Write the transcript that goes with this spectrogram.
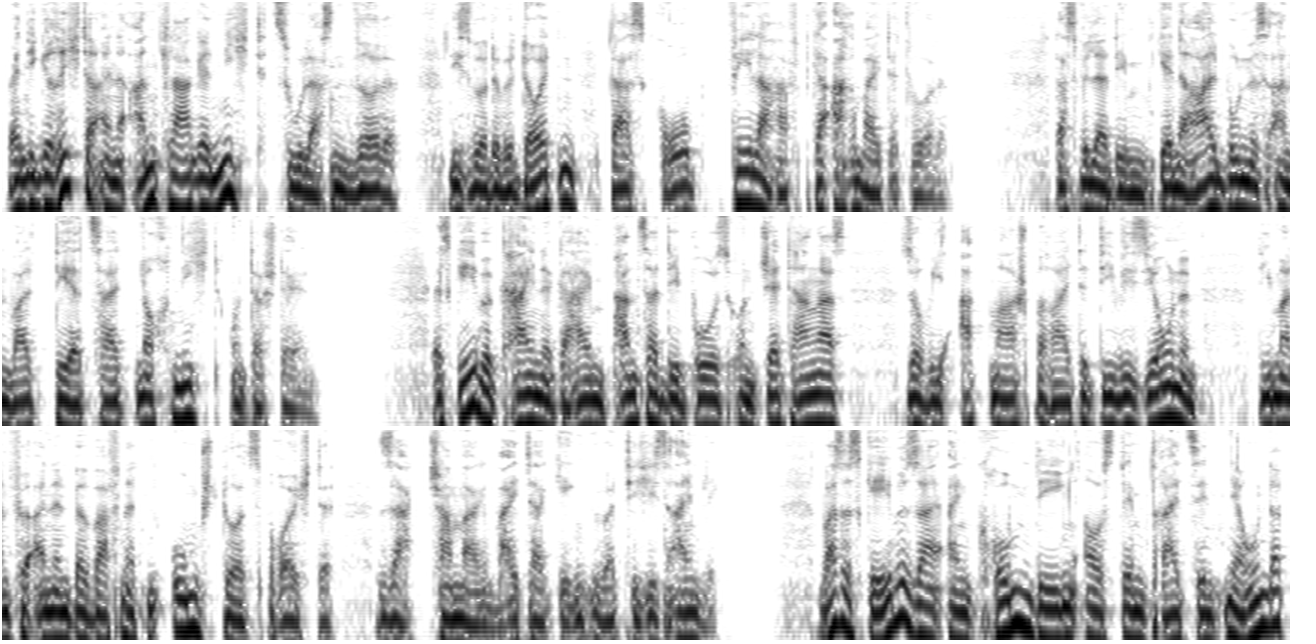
wenn die Gerichte eine Anklage nicht zulassen würde. Dies würde bedeuten, dass grob fehlerhaft gearbeitet wurde. Das will er dem Generalbundesanwalt derzeit noch nicht unterstellen. Es gebe keine geheimen Panzerdepots und Jethangars sowie abmarschbereite Divisionen, die man für einen bewaffneten Umsturz bräuchte, sagt Chammer weiter gegenüber Tichys Einblick. Was es gebe, sei ein Krummdegen aus dem 13. Jahrhundert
